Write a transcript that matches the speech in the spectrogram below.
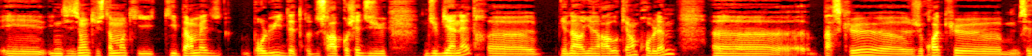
est, une décision qui justement qui, qui permet pour lui d'être de se rapprocher du du bien-être, il n'y en, aura aucun problème. Parce que je crois que c'est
